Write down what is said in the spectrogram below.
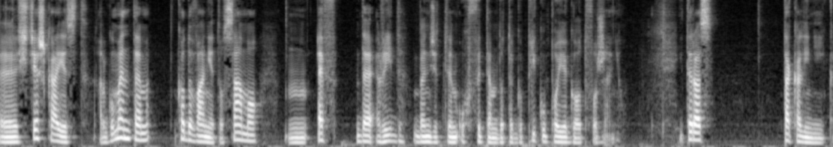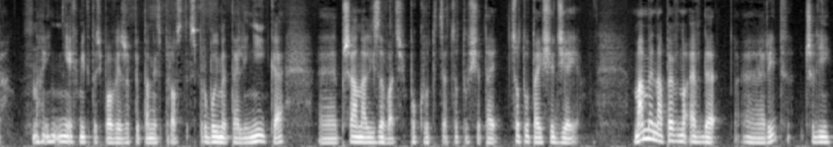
E, ścieżka jest argumentem, kodowanie to samo. Mm, fd read będzie tym uchwytem do tego pliku po jego otworzeniu. I teraz taka linijka. No i niech mi ktoś powie, że pyton jest prosty. Spróbujmy tę linijkę e, przeanalizować pokrótce, co, tu się co tutaj się dzieje. Mamy na pewno fd e, read, czyli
